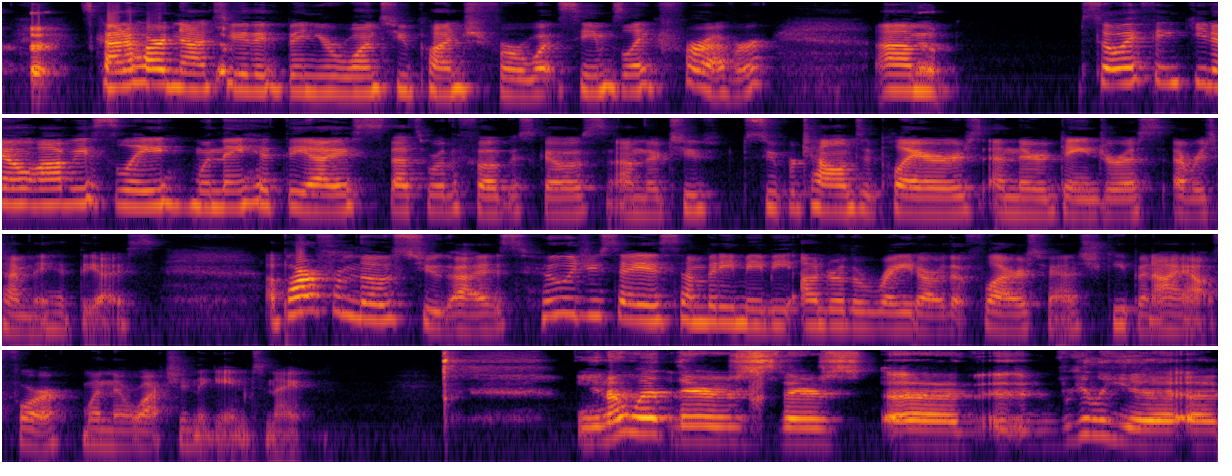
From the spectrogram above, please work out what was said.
it's kind of hard not to. Yep. They've been your one-two punch for what seems like forever. Um, yep. So I think you know, obviously, when they hit the ice, that's where the focus goes. Um, they're two super talented players, and they're dangerous every time they hit the ice. Apart from those two guys, who would you say is somebody maybe under the radar that Flyers fans should keep an eye out for when they're watching the game tonight? You know what? There's there's uh, really a, a,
